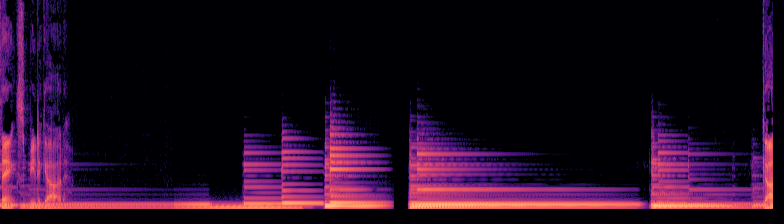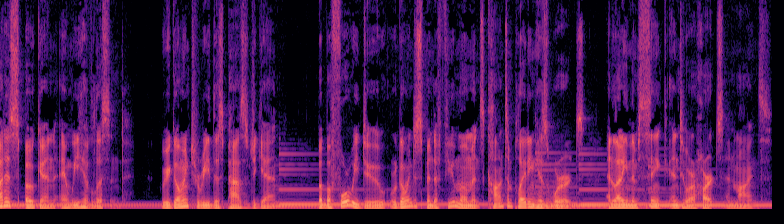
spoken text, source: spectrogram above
Thanks be to God. God has spoken and we have listened. We are going to read this passage again. But before we do, we're going to spend a few moments contemplating his words and letting them sink into our hearts and minds.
